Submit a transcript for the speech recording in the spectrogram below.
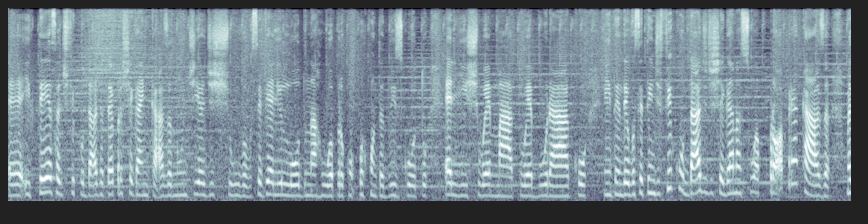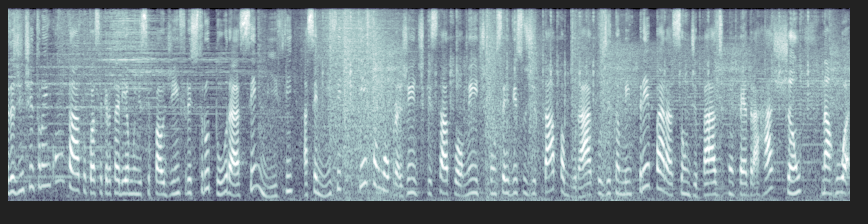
é, e ter essa dificuldade até para chegar em casa num dia de chuva, você vê ali lodo na rua por, por conta do esgoto, é lixo, é mato, é buraco, entendeu? Você tem dificuldade de chegar na sua própria casa. Mas a gente entrou em contato com a Secretaria Municipal de Infraestrutura, a CEMIF, a CEMIF, que informou para gente que está atualmente com serviços de tapa-buracos e também preparação de base com pedra rachão na rua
